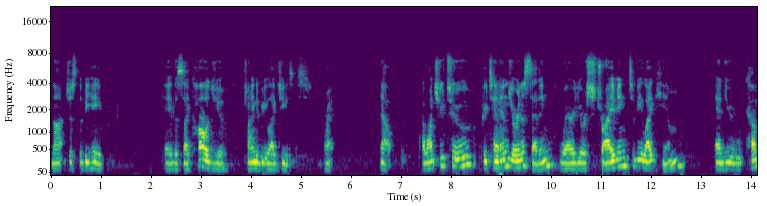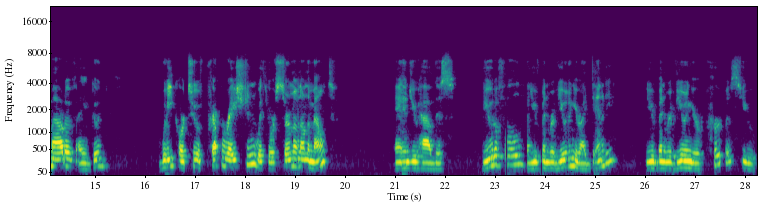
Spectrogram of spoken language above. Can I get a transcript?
not just the behavior. Okay, the psychology of trying to be like Jesus. All right. Now, I want you to pretend you're in a setting where you're striving to be like him and you come out of a good week or two of preparation with your Sermon on the Mount and you have this beautiful. You've been reviewing your identity. You've been reviewing your purpose. You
